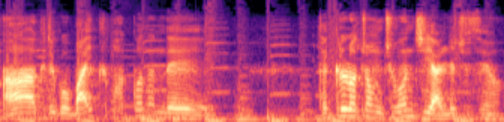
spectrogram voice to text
아 그리고 마이크 바꿨는데 댓글로 좀 좋은지 알려주세요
